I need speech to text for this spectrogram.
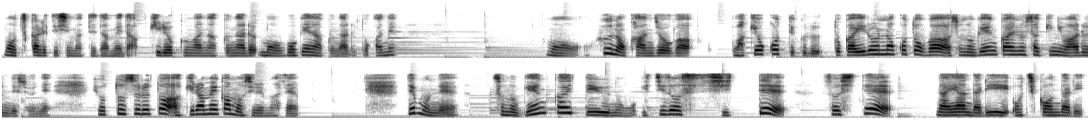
もう疲れてしまってダメだ、気力がなくなる、もう動けなくなるとかね、もう負の感情が湧き起こってくるとかいろんなことがその限界の先にはあるんですよね。ひょっとすると諦めかもしれません。でもね、その限界っていうのを一度知って、そして悩んだり落ち込んだり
